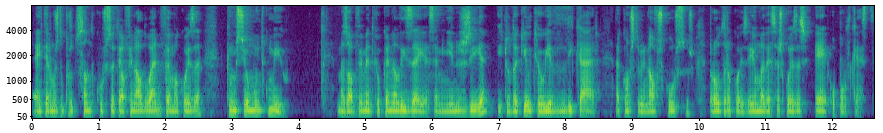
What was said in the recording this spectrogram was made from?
em termos de produção de cursos até ao final do ano foi uma coisa que mexeu muito comigo. Mas obviamente que eu canalizei essa minha energia e tudo aquilo que eu ia dedicar a construir novos cursos para outra coisa. E uma dessas coisas é o podcast.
